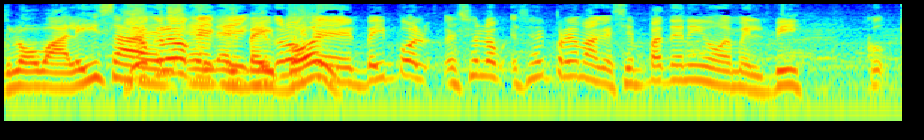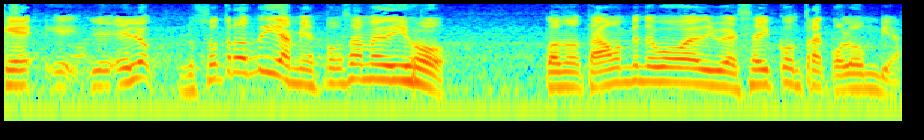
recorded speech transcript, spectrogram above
Globaliza Yo el, creo, que, el- el que- yo creo béisbol. que el béisbol, eso es, lo- ese es el problema que siempre ha tenido MLB. Que, eh, eh, lo- los otros días mi esposa me dijo, cuando estábamos viendo el juego de USA contra Colombia,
